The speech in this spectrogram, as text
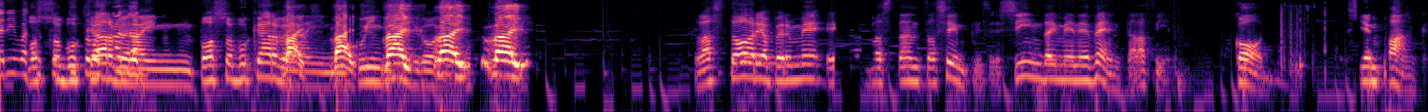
arriva posso tutto, bucarvela in posso bucarvela vai, in vai, 15 vai, secondi. vai, vai, la storia per me è abbastanza semplice, sin dai main event alla fine. COD, CM Punk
